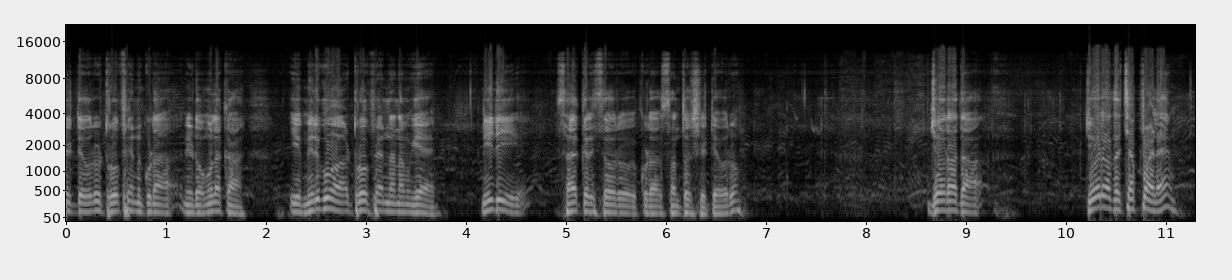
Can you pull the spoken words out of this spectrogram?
ಸಂತೋಷಣ ಸಂತೋಷ್ ಶೆಟ್ಟಿ ಅವರು ಟ್ರೋಫಿಯನ್ನು ಕೂಡ ನೀಡುವ ಮೂಲಕ ಈ ಮಿರುಗುವ ಟ್ರೋಫಿಯನ್ನು ನಮಗೆ ನೀಡಿ ಸಹಕರಿಸಿದವರು ಕೂಡ ಸಂತೋಷ್ ಶೆಟ್ಟಿ ಅವರು. ಜೋರಾದ ಜೋರಾದ ಚಪ್ಪಾಳೆ.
